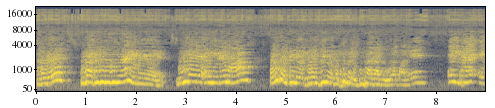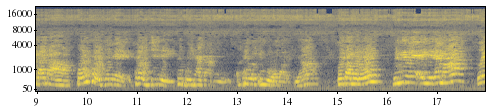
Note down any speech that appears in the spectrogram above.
ဒါလိုဒီကဒီဒီဒီများနေနဲ့လူတွေအိမ်တွေထဲမှာဘုန်းတော်ကြီးနဲ့ဂုဏ်ကြီးနဲ့မဖြစ်မနေပြီးထားကြဖို့ရပါတယ်အိမ်တိုင်းအိမ်တိုင်းမှာဘုန်းတော်ကြီးနဲ့ဂုဏ်ကြီးတွေသူပေးထားကြဖို့အထူးအထူးလိုရပါတယ်ခင်ဗျာဒါကြောင့်မလို့မိမိရဲ့အိမ်တွေထဲမှာ လေ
